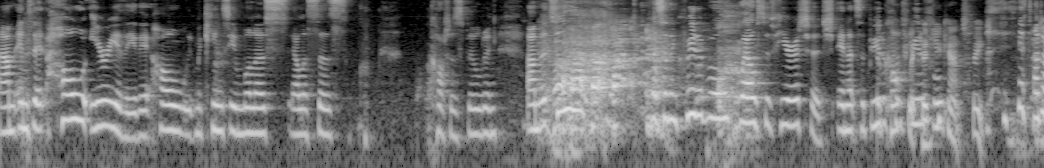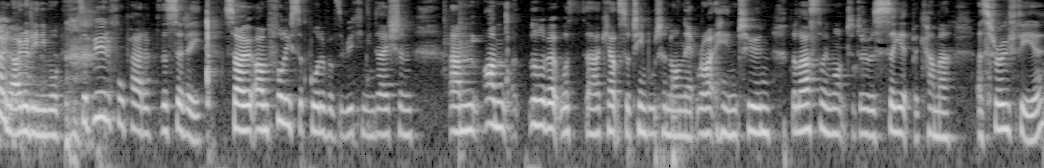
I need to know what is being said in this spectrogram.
Um, and that whole area there, that whole McKenzie and Willis, Ellis's, Cotters building, um, it's all, it's an incredible wealth of heritage, and it's a The beautiful, conflict beautiful. that you can't speak. I don't own it anymore. It's a beautiful part of the city. So I'm fully supportive of the recommendation. Um, I'm a little bit with uh, Councillor Templeton on that right hand turn. The last thing we want to do is see it become a, a through fare,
